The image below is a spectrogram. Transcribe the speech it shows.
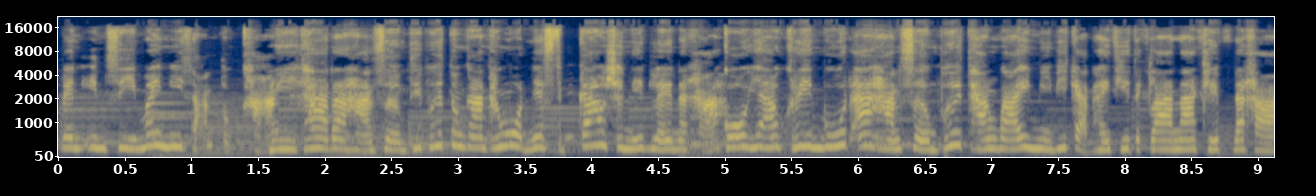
เป็นอินทรีย์ไม่มีสารตกค้างมีธาตุอาหารเสริมที่พืชต้องการทั้งหมดเนี่ย19 ชนิดเลยนะคะ โกยาวกรีนบูธอาหารเสริมพืชทางใบมีพิกัดให้ที่ตะกร้าหน้าคลิปนะคะ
